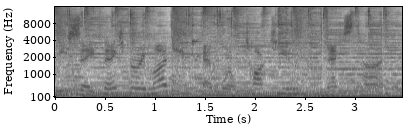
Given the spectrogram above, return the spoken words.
we say thanks very much, and we'll talk to you next time.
